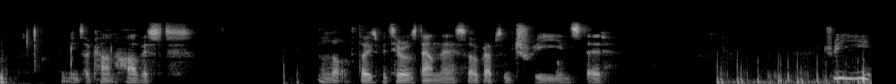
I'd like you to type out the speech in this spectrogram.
It means I can't harvest a lot of those materials down there, so I'll grab some tree instead. Tree!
